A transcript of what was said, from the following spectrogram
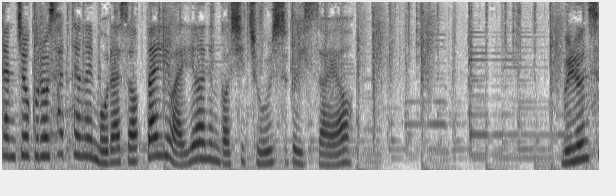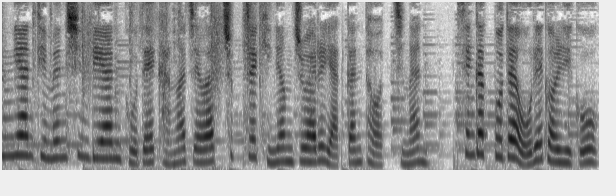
한쪽으로 사탕을 몰아서 빨리 완료하는 것이 좋을 수도 있어요. 물론 승리한 팀은 신비한 고대 강화제와 축제 기념 주화를 약간 더 얻지만 생각보다 오래 걸리고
